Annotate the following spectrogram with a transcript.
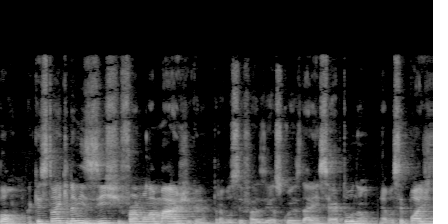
Bom, a questão é que não existe fórmula mágica para você fazer as coisas darem certo ou não. Né? Você pode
